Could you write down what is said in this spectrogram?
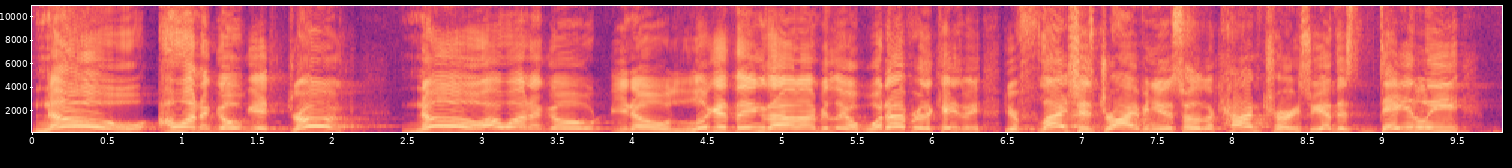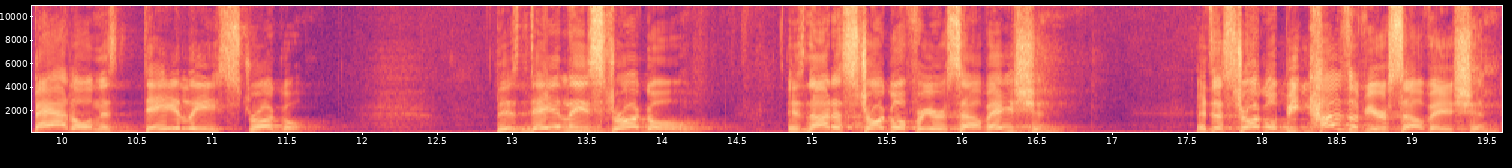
No, I want to go get drunk. No, I want to go, you know, look at things. I want to be, whatever the case may be. Your flesh is driving you. This is the contrary. So you have this daily battle and this daily struggle. This daily struggle is not a struggle for your salvation. It's a struggle because of your salvation.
